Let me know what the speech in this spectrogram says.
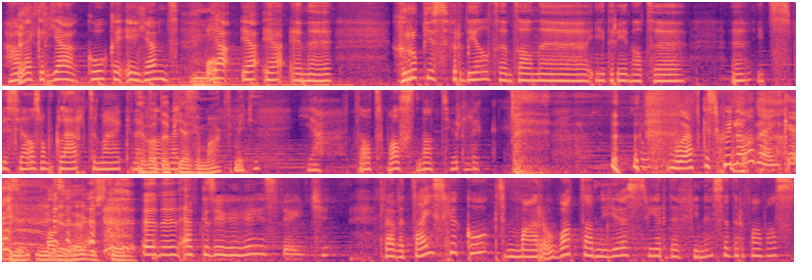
Ga lekker, ja, koken in Gent. Man. Ja, ja, ja. En uh, groepjes verdeeld. En dan uh, iedereen had uh, iets speciaals om klaar te maken. En, en wat heb met... jij gemaakt, Mieke? Ja, dat was natuurlijk... Moet even goed nadenken. Je, je geheugensteun. Even een geheugensteuntje. We hebben thais gekookt, maar wat dan juist weer de finesse ervan was...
